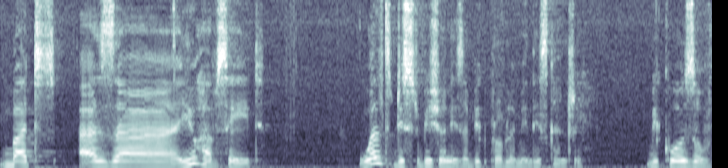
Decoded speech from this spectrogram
But as uh, you have said, wealth distribution is a big problem in this country because of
